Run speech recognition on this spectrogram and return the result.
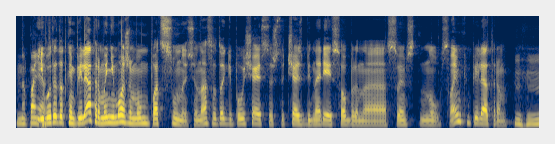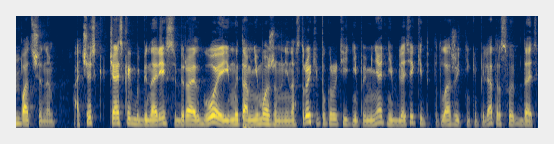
Ну, понятно. И вот этот компилятор мы не можем ему подсунуть. У нас в итоге получается, что часть бинарей собрана своим, ну, своим компилятором, угу. патченным, а часть, часть как бы бинарей собирает Go, и мы там не можем ни настройки покрутить, ни поменять, ни библиотеки подложить, ни компилятор свой дать.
